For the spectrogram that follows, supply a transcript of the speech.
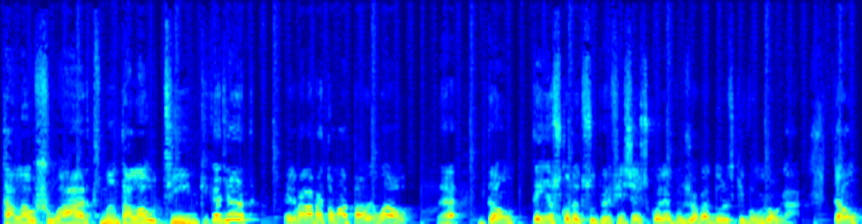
tá lá o Schwartzman, tá lá o Team, o que, que adianta? Ele vai lá vai tomar pau igual, né? Então, tem a escolha de superfície e a escolha dos jogadores que vão jogar. Então,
